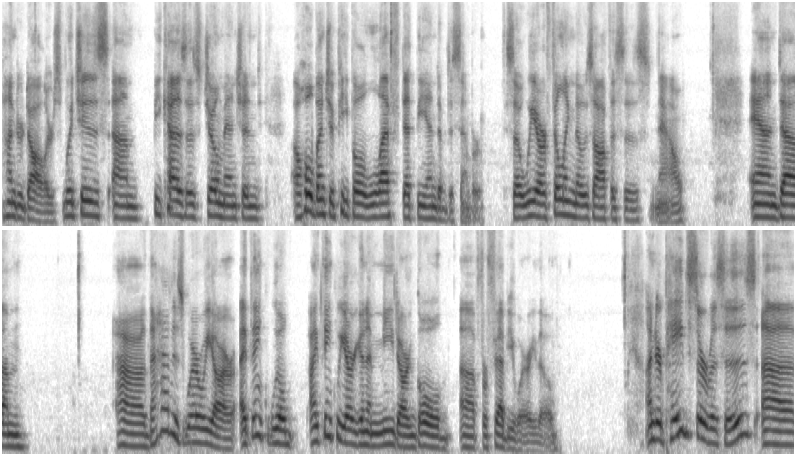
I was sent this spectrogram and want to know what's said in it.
hundred dollars, which is, um, because as Joe mentioned, a whole bunch of people left at the end of December. So we are filling those offices now. And, um, uh, that is where we are. I think we'll, I think we are going to meet our goal uh, for February though. Under paid services, uh,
